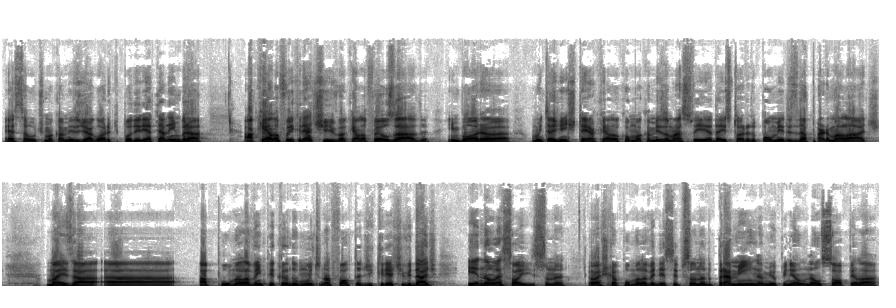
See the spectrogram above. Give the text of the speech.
essa última camisa de agora, que poderia até lembrar. Aquela foi criativa, aquela foi ousada. Embora muita gente tenha aquela como a camisa mais feia da história do Palmeiras e da Parmalat. Mas a, a, a Puma ela vem pecando muito na falta de criatividade. E não é só isso, né? Eu acho que a Puma ela vem decepcionando para mim, na minha opinião, não só pela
